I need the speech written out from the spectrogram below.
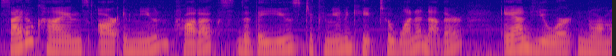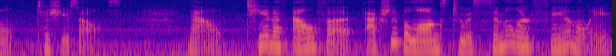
Cytokines are immune products that they use to communicate to one another and your normal tissue cells. Now, TNF alpha actually belongs to a similar family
